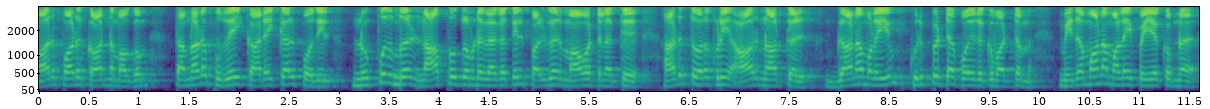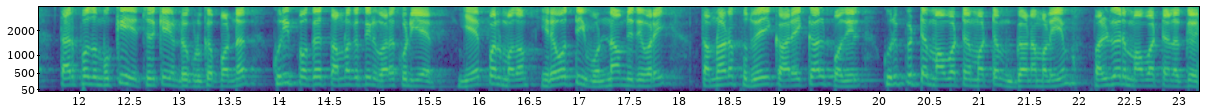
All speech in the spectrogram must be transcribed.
மாறுபாடு காரணமாகும். தமிழ்நாடு புதுவை காரைக்கால் பகுதியில் முப்பது முதல் நாற்பது கிலோமீட்டர் வேகத்தில் பல்வேறு மாவட்டங்களுக்கு அடுத்து வரக்கூடிய ஆறு நாட்கள் கனமழையும் குறிப்பிட்ட பகுதிகளுக்கு மட்டும் மிதமான மழை பெய்யக்கும் தற்போது முக்கிய எச்சரிக்கை ஒன்று கொடுக்கப்பட்டனர். குறிப்பாக தமிழகத்தில் வரக்கூடிய ஏப்ரல் மாதம் இருபத்தி ஒன்றாம் தேதி வரை தமிழ்நாடு புதுவை காரைக்கால் பகுதியில் குறிப்பிட்ட மாவட்டம் மட்டும் கனமழையும் பல்வேறு மாவட்டங்களுக்கு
